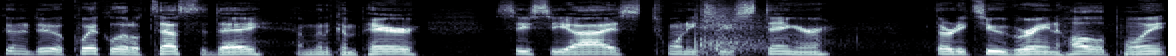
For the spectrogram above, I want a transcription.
going to do a quick little test today. I'm going to compare CCI's 22 Stinger 32 grain hollow point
